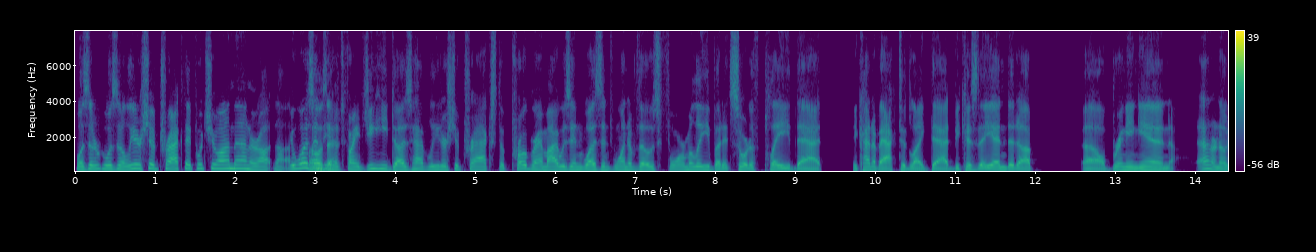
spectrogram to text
was it was it a leadership track they put you on then, or uh, it wasn't? Was it's funny. GE does have leadership tracks. The program I was in wasn't one of those formally, but it sort of played that. It kind of acted like that because they ended up uh, bringing in I don't know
